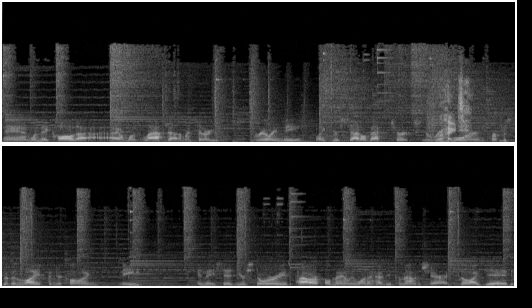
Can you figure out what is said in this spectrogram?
And when they called, I, I almost laughed at them. I said, "Are you really me? Like you're Saddleback Church, you're Rick Right. Warren, Purpose Driven Life, and you're calling me?" And they said, "Your story is powerful, man. We want to have you come out and share it." So I did,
